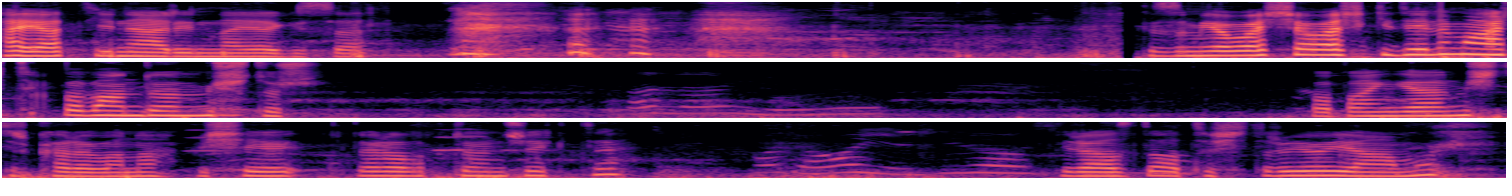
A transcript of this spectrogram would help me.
Hayat yine Arinna'ya güzel. Kızım yavaş yavaş gidelim artık baban dönmüştür. Baban gelmiştir karavana. Bir şeyler alıp dönecekti. Biraz da atıştırıyor Yağmur.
